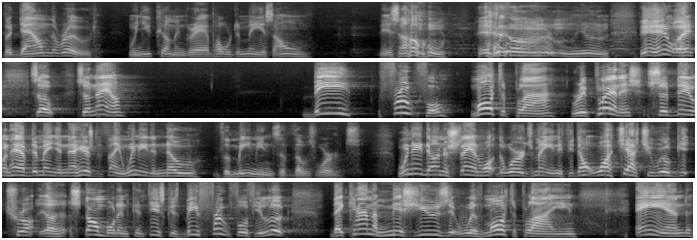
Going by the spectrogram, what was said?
But down the road, when you come and grab hold of me, it's on. It's on. anyway, so so now, be fruitful, multiply, replenish, subdue, and have dominion. Now, here's the thing: we need to know the meanings of those words. We need to understand what the words mean. If you don't watch out, you will get tr- uh, stumbled and confused. Because be fruitful, if you look, they kind of misuse it with multiplying and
